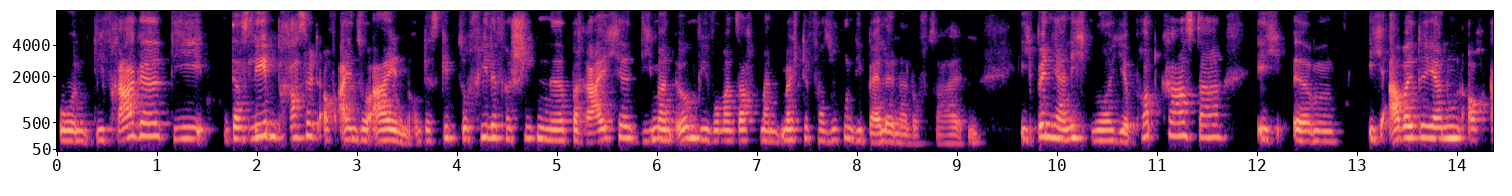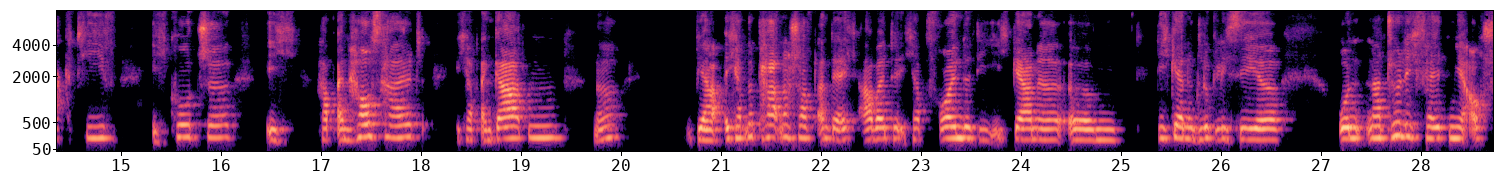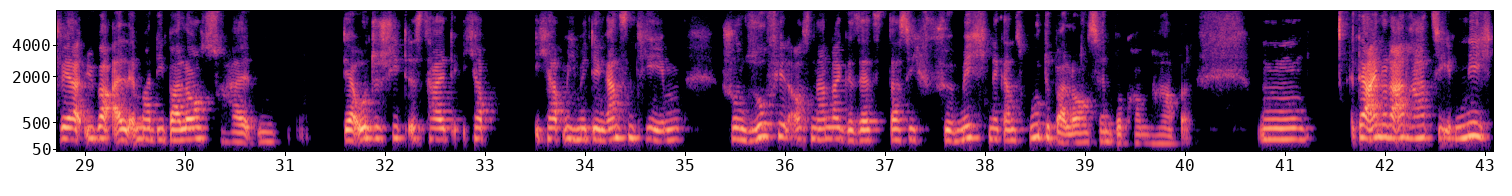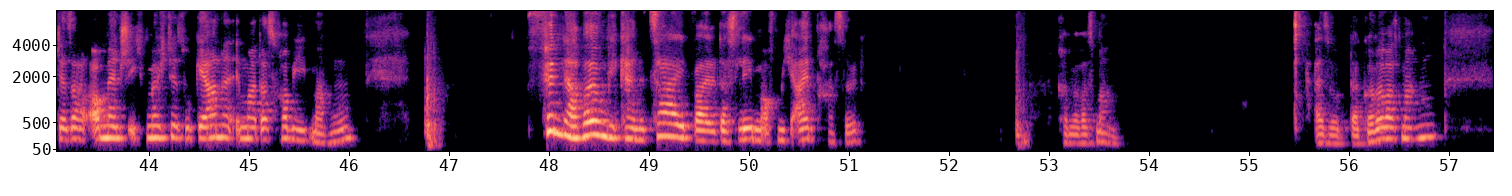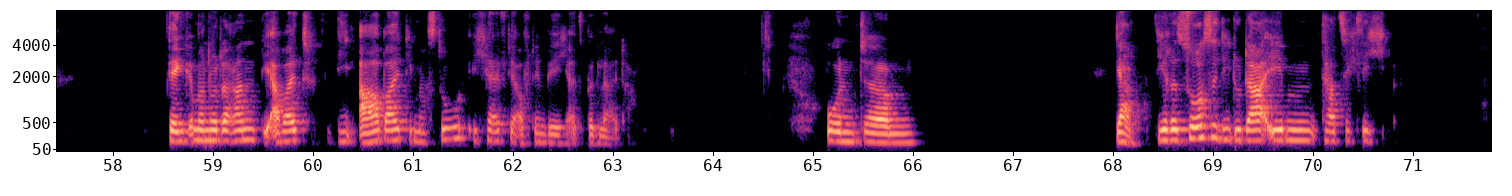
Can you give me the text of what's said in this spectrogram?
Und die Frage, die, das Leben prasselt auf einen so ein. Und es gibt so viele verschiedene Bereiche, die man irgendwie, wo man sagt, man möchte versuchen, die Bälle in der Luft zu halten. Ich bin ja nicht nur hier Podcaster, ich, ähm, ich arbeite ja nun auch aktiv, ich coache, ich habe einen Haushalt, ich habe einen Garten, ne? ja, ich habe eine Partnerschaft, an der ich arbeite, ich habe Freunde, die ich gerne, ähm, die ich gerne glücklich sehe und natürlich fällt mir auch schwer, überall immer die Balance zu halten. Der Unterschied ist halt, ich habe ich hab mich mit den ganzen Themen schon so viel auseinandergesetzt, dass ich für mich eine ganz gute Balance hinbekommen habe. Hm, der ein oder andere hat sie eben nicht. Der sagt, oh Mensch, ich möchte so gerne immer das Hobby machen, finde aber irgendwie keine Zeit, weil das Leben auf mich einprasselt. Können wir was machen? Also da können wir was machen. Denk immer nur daran, die Arbeit, die Arbeit, die machst du, ich helfe dir auf dem Weg als Begleiter. Und ähm, ja, die Ressource, die du da eben tatsächlich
